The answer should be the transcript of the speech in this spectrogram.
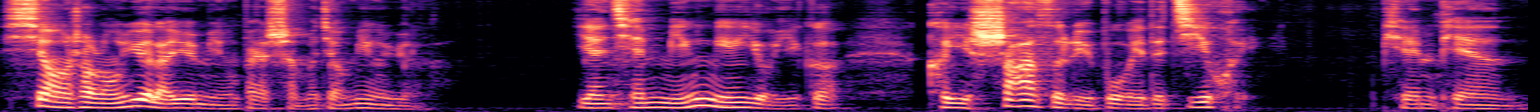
项少龙越来越明白什么叫命运了。眼前明明有一个可以杀死吕不韦的机会，偏偏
